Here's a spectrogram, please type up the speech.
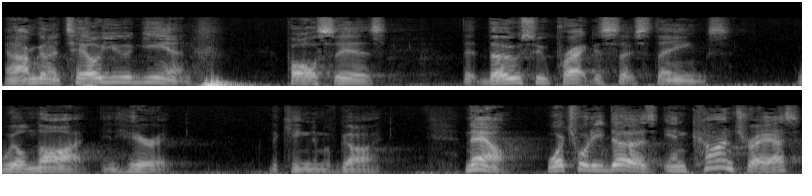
and I'm going to tell you again, Paul says, that those who practice such things will not inherit the kingdom of God. Now, watch what he does. In contrast,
